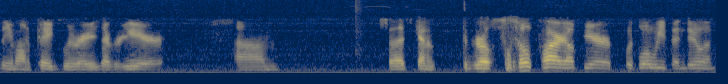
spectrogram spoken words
the amount of pigs we raise every year. Um, so that's kind of the growth so far up here with what we've been doing.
